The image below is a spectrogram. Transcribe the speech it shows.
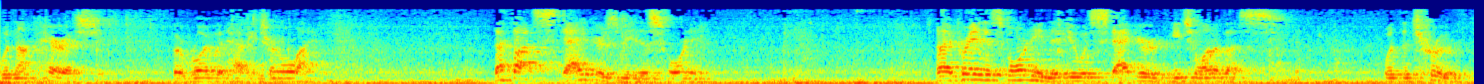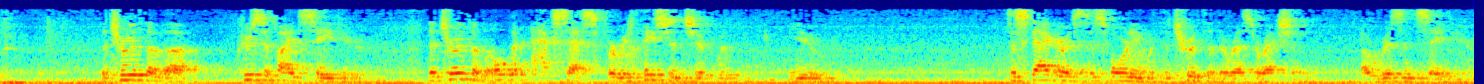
would not perish, but Roy would have eternal life. That thought staggers me this morning. And I pray this morning that you would stagger each one of us with the truth. The truth of a crucified Savior. The truth of open access for relationship with you. To stagger us this morning with the truth of the resurrection. A risen Savior.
